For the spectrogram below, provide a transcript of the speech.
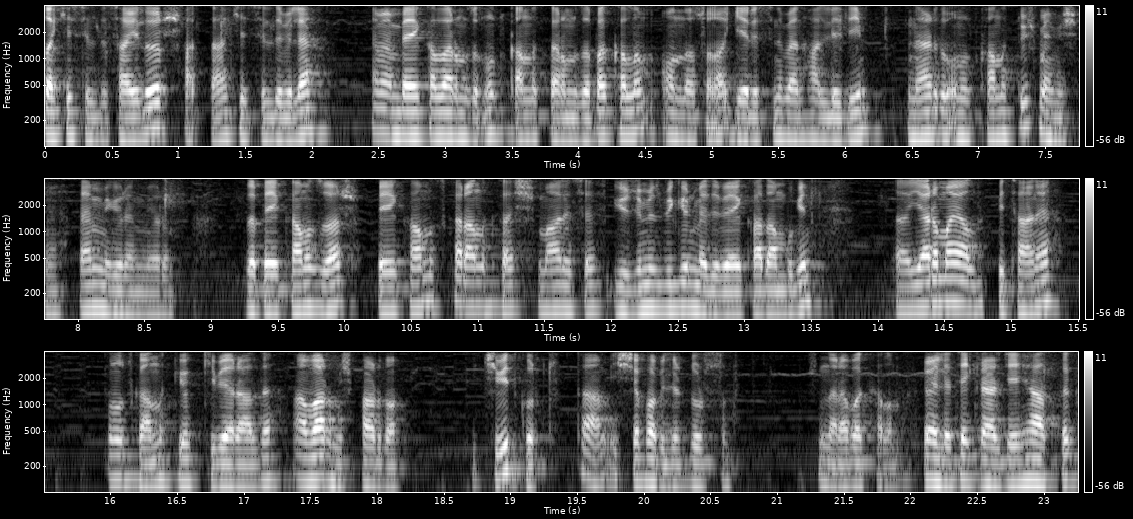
da kesildi sayılır. Hatta kesildi bile. Hemen BK'larımıza, unutkanlıklarımıza bakalım. Ondan sonra gerisini ben halledeyim. Nerede unutkanlık düşmemiş mi? Ben mi göremiyorum? Şurada BK'mız var. BK'mız karanlıktaş maalesef. Yüzümüz bir gülmedi BK'dan bugün. Ee, yarım ay aldık bir tane. Unutkanlık yok gibi herhalde. Ha varmış pardon. Çivit kurt. Tamam iş yapabilir dursun. Şunlara bakalım. Şöyle tekrar CH attık.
